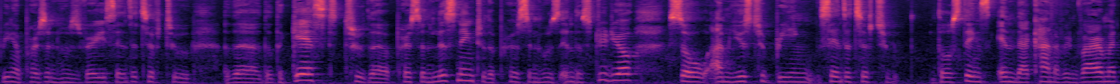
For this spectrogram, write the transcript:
being a person who's very sensitive to the, the, the guest, to the person listening, to the person who's in the studio. So I'm used to being sensitive to those things in that kind of environment.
